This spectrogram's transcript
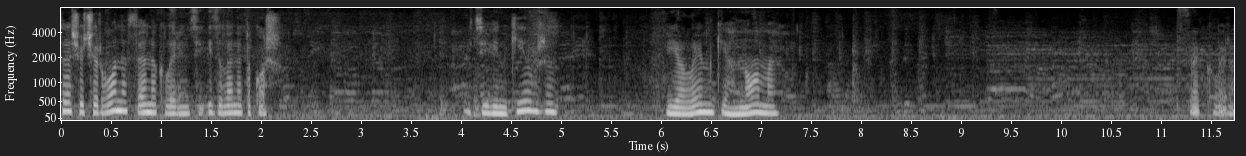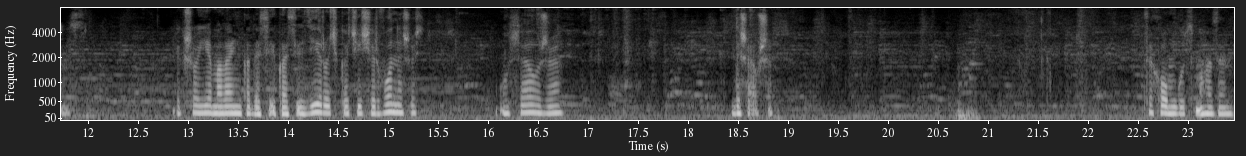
Все, що червоне, все на клирінці. І зелене також. Ці вінки вже. Ялинки, гноми. Це клиренс. Якщо є маленька десь якась зірочка чи червоне щось, усе вже дешевше. Це Home Goods магазин.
